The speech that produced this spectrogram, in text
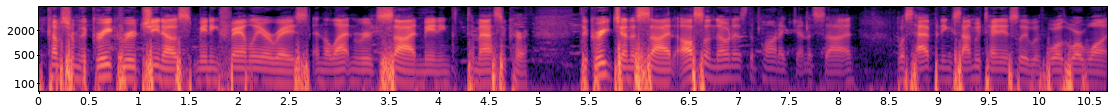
It comes from the Greek root genos, meaning family or race, and the Latin root cide, meaning to massacre. The Greek genocide, also known as the Pontic genocide, was happening simultaneously with World War I.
